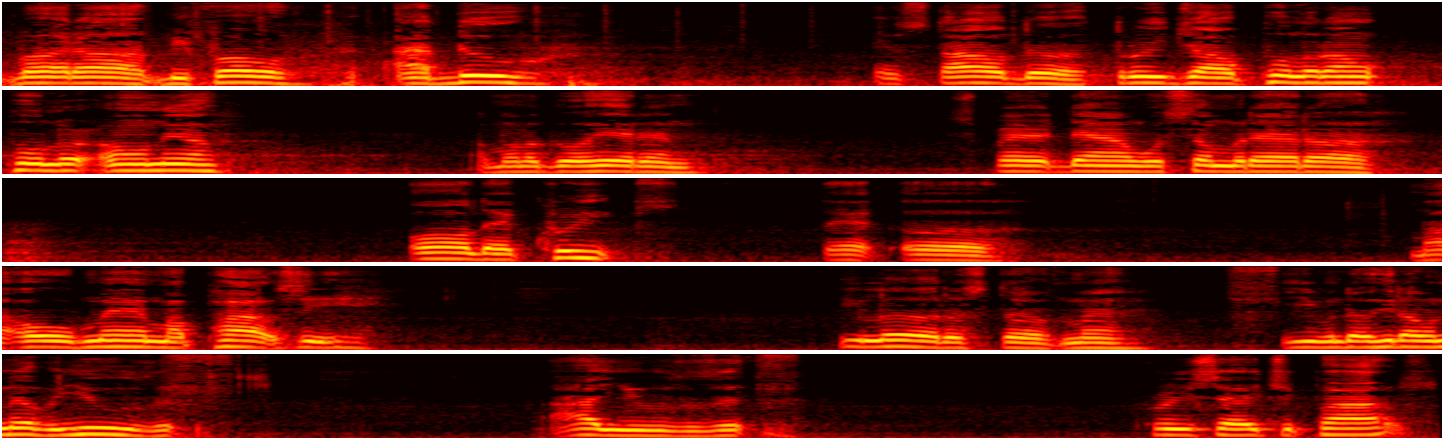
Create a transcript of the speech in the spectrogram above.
But uh, before I do install the three jaw puller on puller on there, I'm gonna go ahead and spray it down with some of that uh oil that creeps that uh my old man, my pops, he he love the stuff, man. Even though he don't never use it. I uses it. Appreciate you, Pops,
